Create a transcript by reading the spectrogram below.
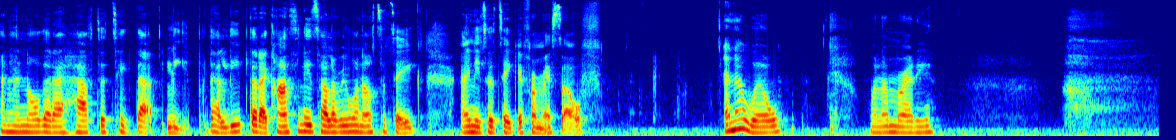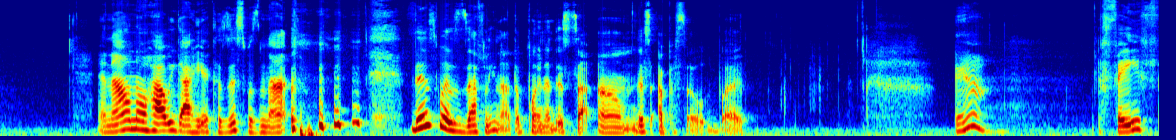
And I know that I have to take that leap, that leap that I constantly tell everyone else to take. I need to take it for myself. And I will when I'm ready. And I don't know how we got here because this was not this was definitely not the point of this um this episode, but yeah. Faith,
